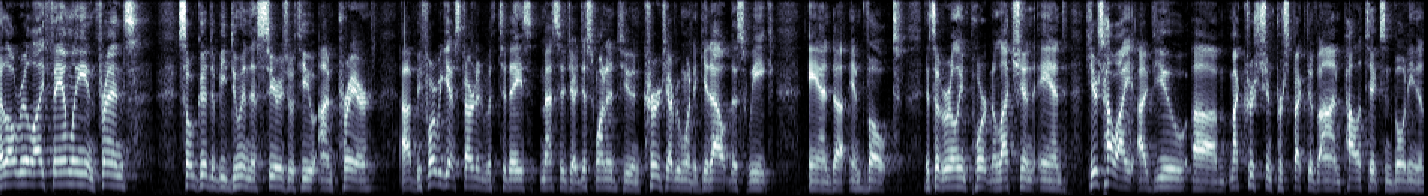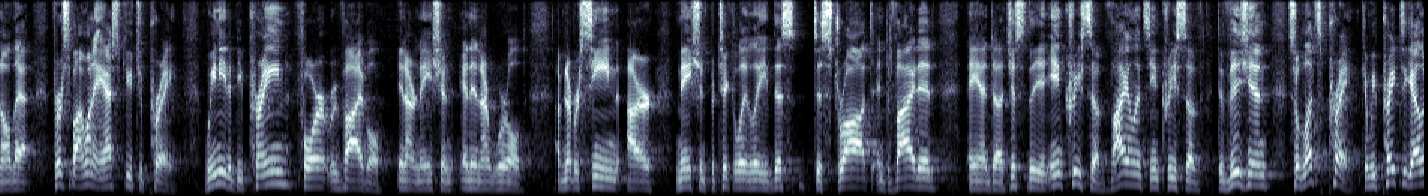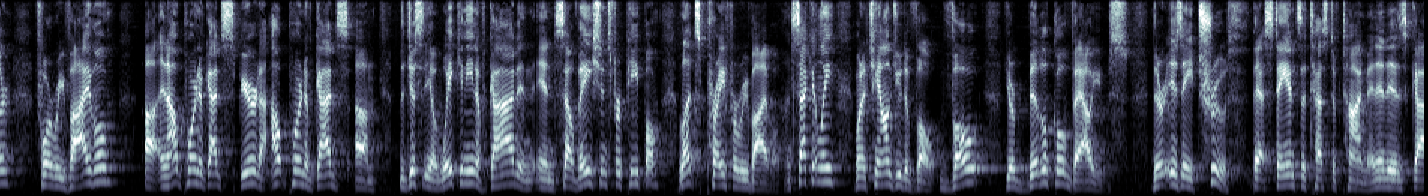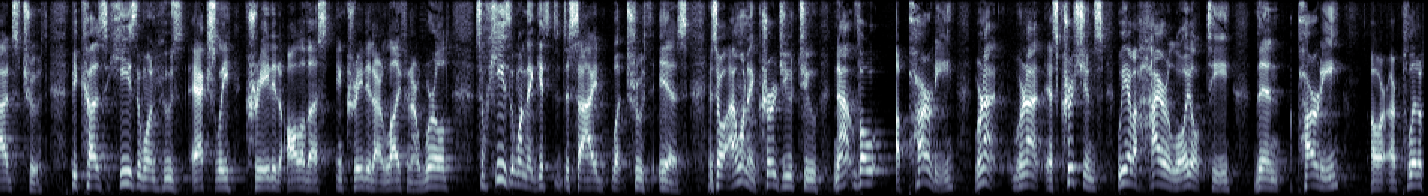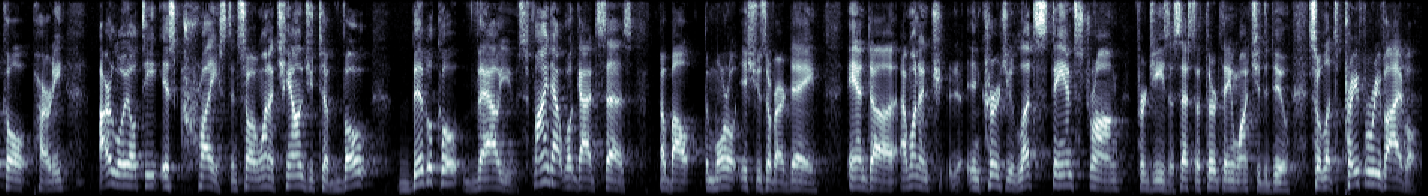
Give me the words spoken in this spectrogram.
Hello, real life family and friends. So good to be doing this series with you on prayer. Uh, before we get started with today's message, I just wanted to encourage everyone to get out this week and, uh, and vote. It's a really important election, and here's how I, I view um, my Christian perspective on politics and voting and all that. First of all, I want to ask you to pray. We need to be praying for revival in our nation and in our world. I've never seen our nation particularly this distraught and divided, and uh, just the increase of violence, the increase of division. So let's pray. Can we pray together for revival? Uh, an outpouring of God's Spirit, an outpouring of God's, um, the, just the awakening of God and, and salvations for people. Let's pray for revival. And secondly, I want to challenge you to vote. Vote your biblical values. There is a truth that stands the test of time, and it is God's truth because He's the one who's actually created all of us and created our life and our world. So He's the one that gets to decide what truth is. And so I want to encourage you to not vote a party. We're not, we're not, as Christians, we have a higher loyalty than a party or a political party. Our loyalty is Christ. And so I want to challenge you to vote biblical values. Find out what God says about the moral issues of our day. And uh, I want to encourage you, let's stand strong for Jesus. That's the third thing I want you to do. So let's pray for revival.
